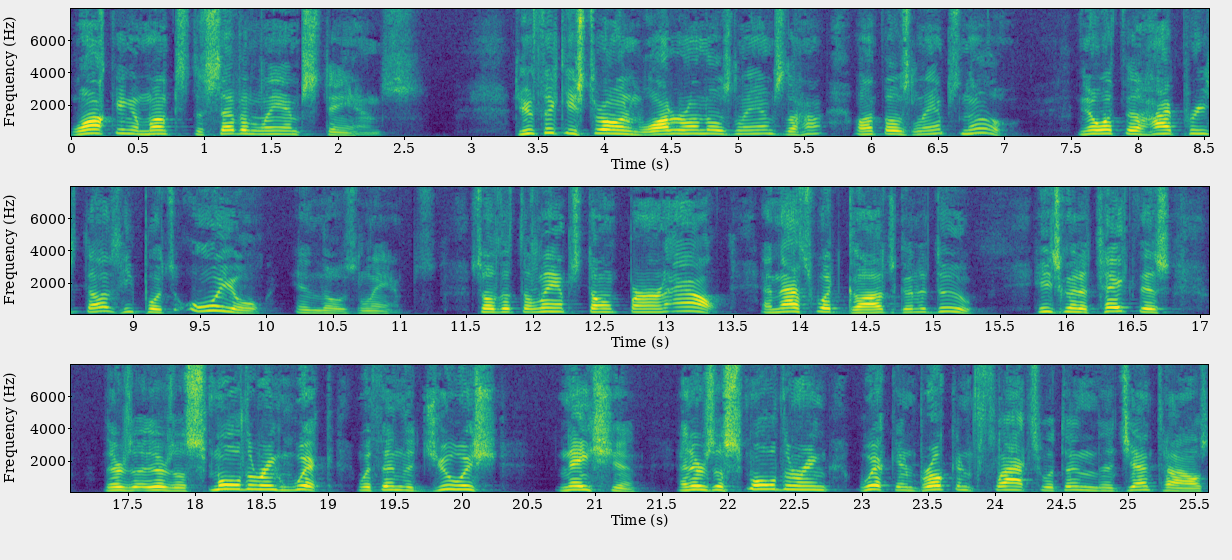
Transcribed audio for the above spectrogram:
walking amongst the seven lampstands. Do you think he's throwing water on those lamps, the, on those lamps? No. You know what the high priest does? He puts oil in those lamps so that the lamps don't burn out. And that's what God's going to do. He's going to take this, there's a, there's a smoldering wick within the Jewish nation, and there's a smoldering wick and broken flax within the Gentiles,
